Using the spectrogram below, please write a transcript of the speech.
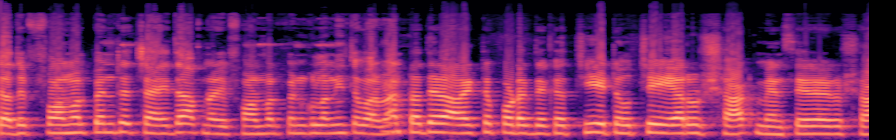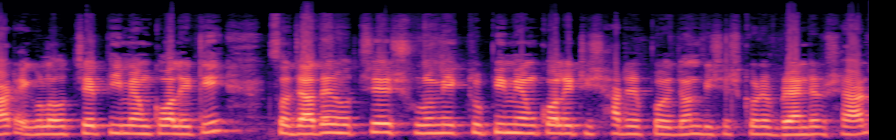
যাদের ফর্মাল প্যান্টের চাহিদা, আপনার এই ফর্মাল প্যান্টগুলো নিতে পারবেন। আপনাদের আরেকটা প্রোডাক্ট দেখাচ্ছি। এটা হচ্ছে এয়ারোর শার্ট মেন্সের এয়ারোর শার্ট এগুলো হচ্ছে প্রিমিয়াম কোয়ালিটি সো যাদের হচ্ছে শোরুমে একটু প্রিমিয়াম কোয়ালিটি শার্টের প্রয়োজন, বিশেষ করে ব্র্যান্ডের শার্ট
